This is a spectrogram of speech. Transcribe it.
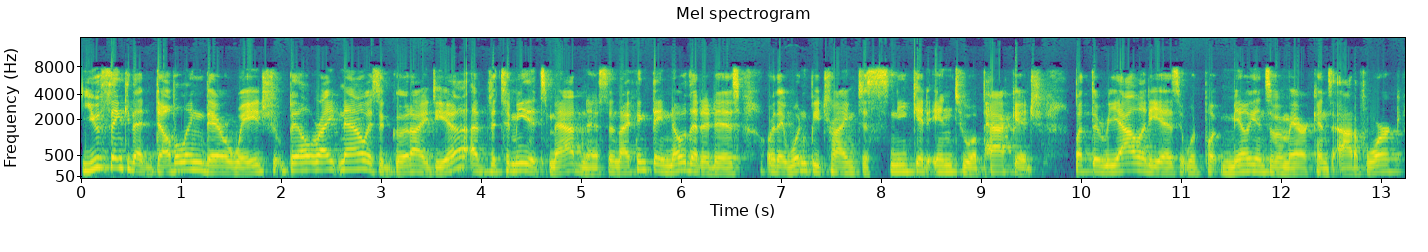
You think that doubling their wage bill right now is a good idea? Uh, to me, it's madness. And I think they know that it is, or they wouldn't be trying to sneak it into a package. But the reality is, it would put millions of Americans out of work,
